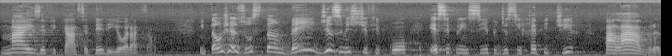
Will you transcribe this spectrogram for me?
mais eficácia teria a oração. Então, Jesus também desmistificou esse princípio de se repetir palavras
